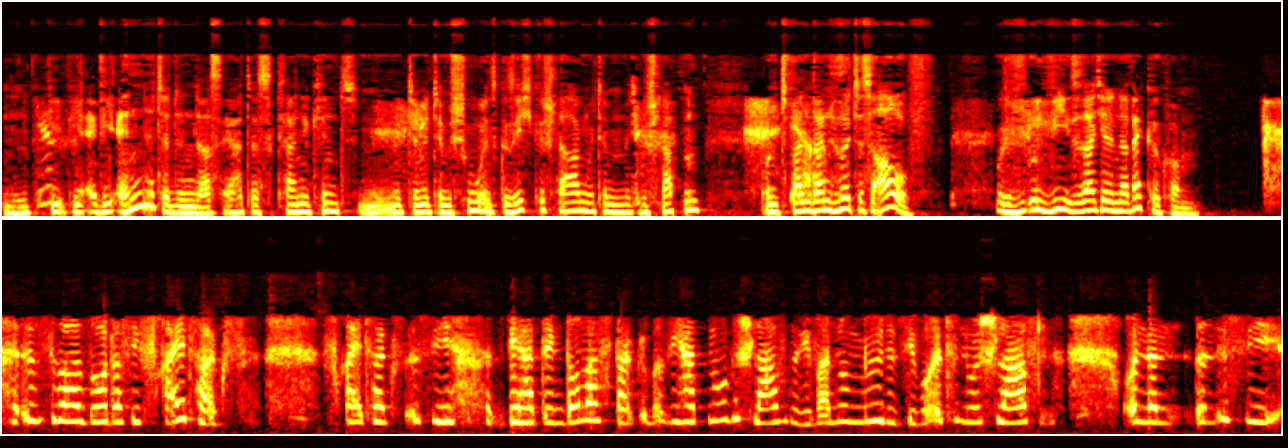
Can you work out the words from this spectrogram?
Mhm. Wie, wie, wie endete denn das? Er hat das kleine Kind mit, dem- mit dem Schuh ins Gesicht geschlagen, mit dem, mit dem Schlappen. Und wann, Ja. wann hört es auf? Und wie, und wie seid ihr denn da weggekommen? Es war so, dass sie freitags, freitags ist sie, sie hat den Donnerstag über, sie hat nur geschlafen, sie war nur müde, sie wollte nur schlafen. Und dann, dann ist sie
